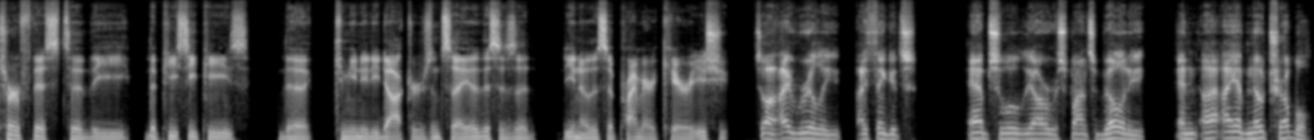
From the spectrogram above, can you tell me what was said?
turf this to the the PCPs, the community doctors, and say this is a you know this is a primary care issue. So I really I think it's absolutely our responsibility, and I, I have no trouble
